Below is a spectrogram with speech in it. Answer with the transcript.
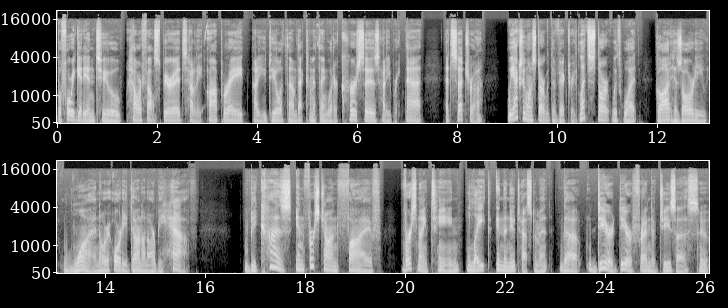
Before we get into how are foul spirits, how do they operate, how do you deal with them, that kind of thing, what are curses, how do you break that, etc. We actually want to start with the victory. Let's start with what God has already won or already done on our behalf. Because in 1 John 5, verse 19, late in the New Testament, the dear, dear friend of Jesus, who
